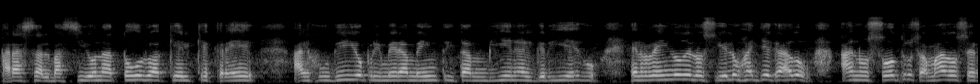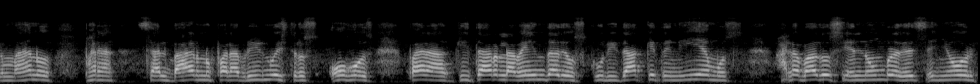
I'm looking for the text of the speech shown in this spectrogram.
para salvación a todo aquel que cree, al judío primeramente y también al griego. El reino de los cielos ha llegado a nosotros, amados hermanos, para salvarnos, para abrir nuestros ojos, para quitar la venda de oscuridad que teníamos. Alabado sea el nombre del Señor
